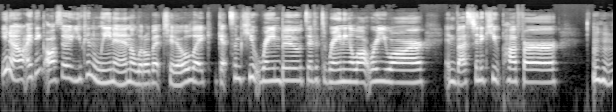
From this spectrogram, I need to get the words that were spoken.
you know, I think also you can lean in a little bit too. Like get some cute rain boots if it's raining a lot where you are. Invest in a cute puffer. Mm-hmm.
